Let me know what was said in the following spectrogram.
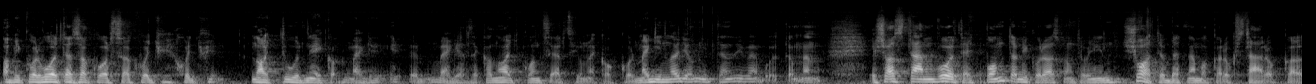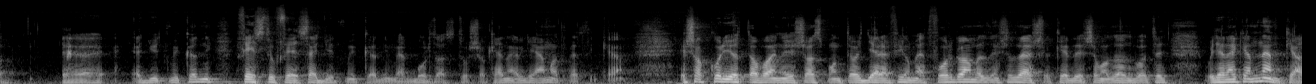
amikor volt ez a korszak, hogy, hogy nagy turnék, meg, meg ezek a nagy koncertfilmek, akkor megint nagyon intenzíven voltam benne. És aztán volt egy pont, amikor azt mondtam, hogy én soha többet nem akarok sztárokkal e, együttműködni, face-to-face együttműködni, mert borzasztó sok energiámat veszik el. És akkor jött a Vajna, és azt mondta, hogy gyere filmet forgalmazni, és az első kérdésem az az volt, hogy ugye nekem nem kell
